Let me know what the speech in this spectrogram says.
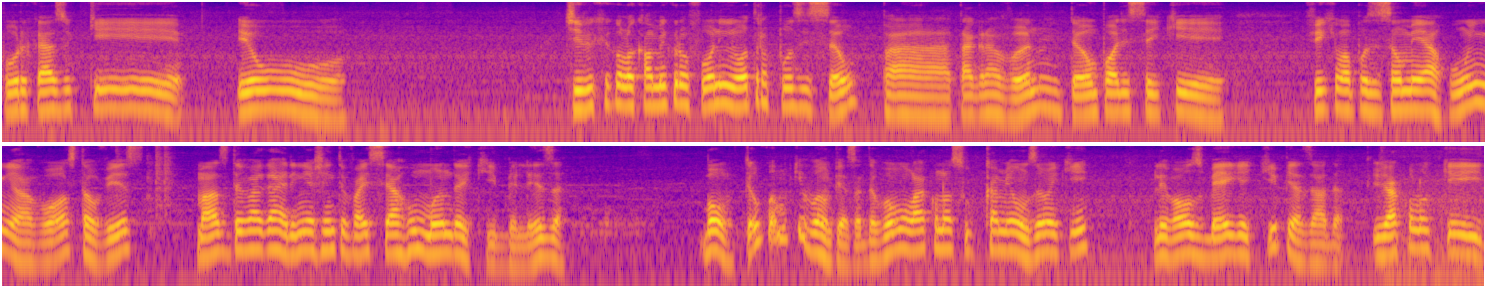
Por causa que eu tive que colocar o microfone em outra posição para tá gravando. Então pode ser que fique uma posição meia ruim a voz, talvez. Mas devagarinho a gente vai se arrumando aqui, beleza? Bom, então vamos que vamos, pesada. Vamos lá com o nosso caminhãozão aqui levar os bags aqui, pesada. Já coloquei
